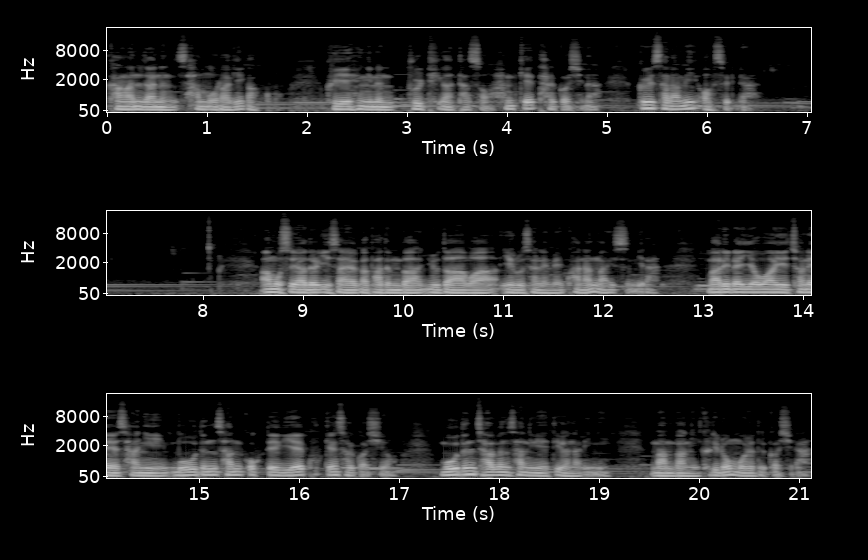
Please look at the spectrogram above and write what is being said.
강한 자는 삼오라기 같고 그의 행위는 불티 같아서 함께 탈 것이나 끌 사람이 없으리라. 아모스의 아들 이사야가 받은 바 유다와 예루살렘에 관한 말씀이라. 말일에 여호와의 전에 산이 모든 산 꼭대기에 굳게 설 것이요 모든 작은 산 위에 뛰어나리니 만방이 그리로 모여들 것이라.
